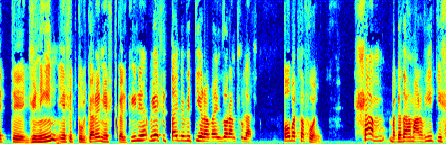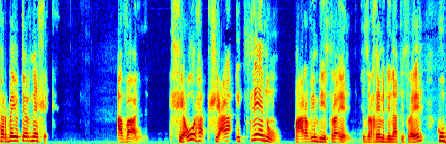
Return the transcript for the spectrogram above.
את אה, ג'נין, יש את טול כרם, יש את קלקיליה ויש את טייבה וטירה והאזור המשולש, או בצפון. שם, בגדה המערבית, יש הרבה יותר נשק. אבל שיעור הפשיעה אצלנו, הערבים בישראל, אזרחי מדינת ישראל, הוא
